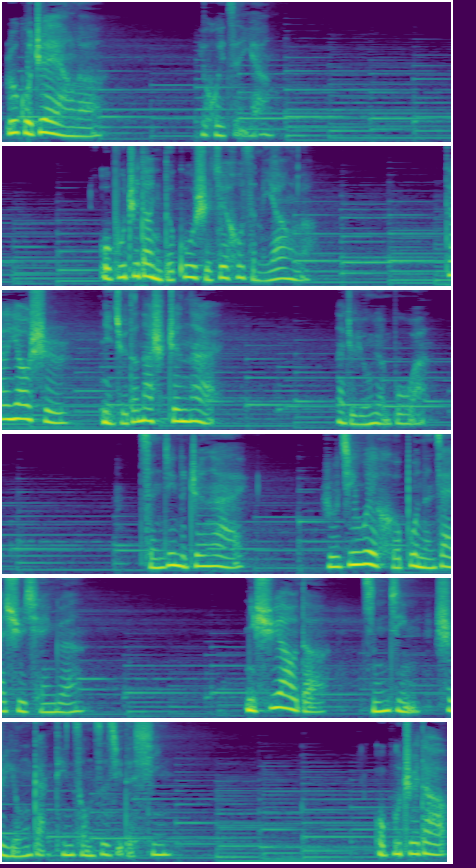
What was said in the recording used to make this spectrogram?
如果这样了，又会怎样？我不知道你的故事最后怎么样了，但要是你觉得那是真爱，那就永远不晚。曾经的真爱，如今为何不能再续前缘？你需要的仅仅是勇敢听从自己的心。我不知道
